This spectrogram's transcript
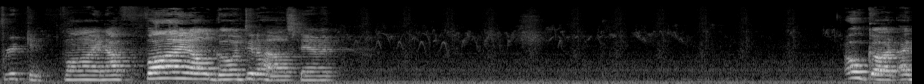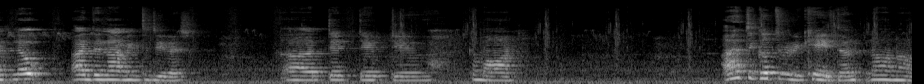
Freaking fine. I'm fine. I'll go into the house. Damn it. Oh God! I nope. I did not mean to do this. Uh, do do do. Come on. I have to go through the cave. Don't. No, no.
